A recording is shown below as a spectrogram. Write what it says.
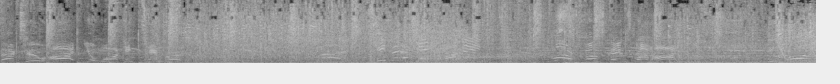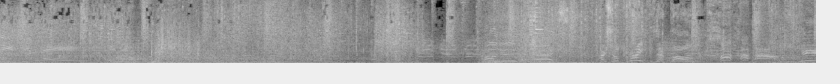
They're too hot, you walking timber! Good! Keep it up, incoming! Mark, those things run hot! You only delay the inevitable. Oh, you brats! I shall break their bones! Ha ha ha! The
